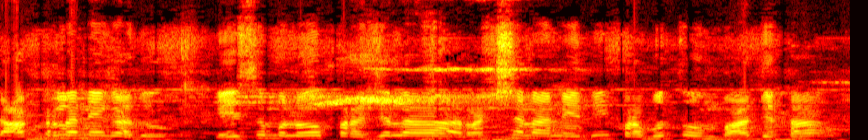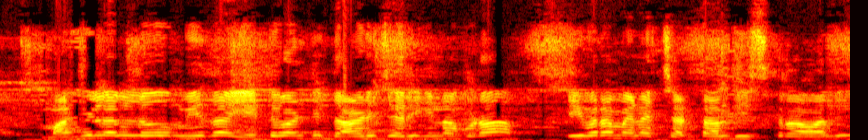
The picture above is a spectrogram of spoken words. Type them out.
డాక్టర్లనే కాదు దేశంలో ప్రజల రక్షణ అనేది ప్రభుత్వం బాధ్యత. మహిళల మీద ఎటువంటి దాడి జరిగినా కూడా తీవ్రమైన చట్టాలు తీసుకురావాలి.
